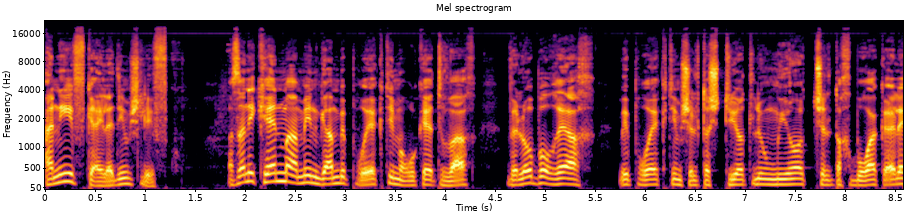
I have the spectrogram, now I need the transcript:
אני אבכה, הילדים שלי יבכו. אז אני כן מאמין גם בפרויקטים ארוכי טווח, ולא בורח בפרויקטים של תשתיות לאומיות, של תחבורה כאלה.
